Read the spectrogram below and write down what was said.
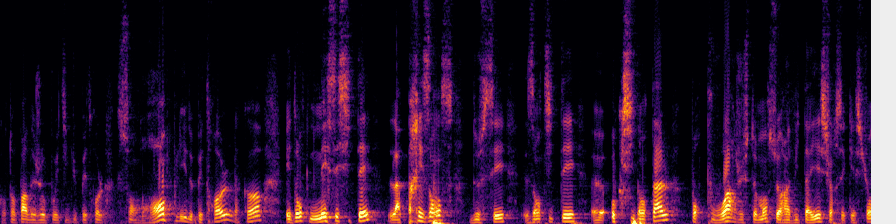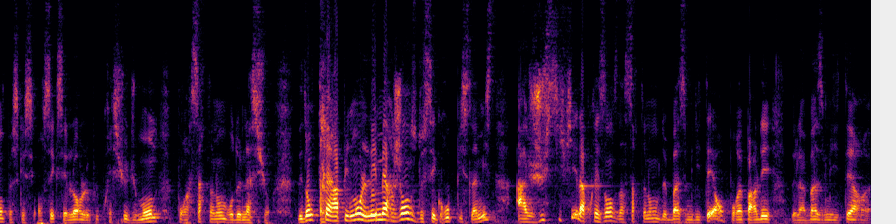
quand on parle de géopolitique du pétrole, sont remplies de pétrole, d'accord Et donc nécessitaient la présence de ces entités euh, occidentales pour pouvoir justement se ravitailler sur ces questions, parce qu'on sait que c'est l'or le plus précieux du monde pour un certain nombre de nations. Et donc très rapidement, l'émergence de ces groupes islamistes a justifié la présence d'un certain nombre de bases militaires. On pourrait parler de la base militaire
